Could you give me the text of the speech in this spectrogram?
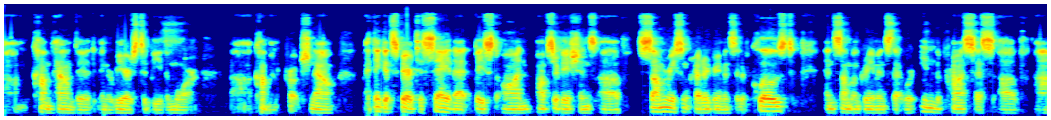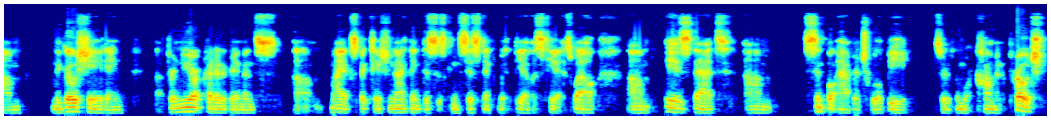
um, compounded in arrears to be the more uh, common approach. Now, I think it's fair to say that based on observations of some recent credit agreements that have closed and some agreements that were in the process of um, negotiating uh, for New York credit agreements, um, my expectation, I think this is consistent with the LSTA as well, um, is that um, simple average will be sort of the more common approach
